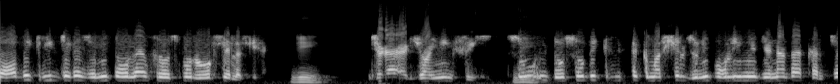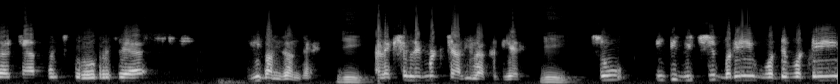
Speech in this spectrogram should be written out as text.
100 ਦੇ ਕਰੀਬ ਜਿਹੜੇ ਯੂਨੀਪੋਲ ਹੈ ਫਿਰੋਜ਼ਪੁਰ ਰੋਡ ਤੇ ਲੱਗੇ ਹੈ। ਜੀ। ਜਿਹੜਾ ਐਡਜੋਇਨਿੰਗ ਸੀ। ਸੋ ਜੀ। ਇਹ 200 ਦੇ ਕਰੀਬ ਤੇ ਕਮਰਸ਼ੀਅਲ ਯੂਨੀਪੋਲੀ ਨੇ ਜਿਨ੍ਹਾਂ ਦਾ ਖਰਚਾ 4-5 ਕਰੋੜ ਰੁਪਏ ਹੀ ਬਣ ਜਾਂਦਾ ਹੈ। ਜੀ। ਇਲੈਕਸ਼ਨ ਲਿਮਟ 40 ਲੱਖ ਦੀ ਹੈ। ਜੀ। ਸੋ ਇਹਦੇ ਵਿੱਚ ਬੜੇ ਵੱਡੇ ਵੱਡੇ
